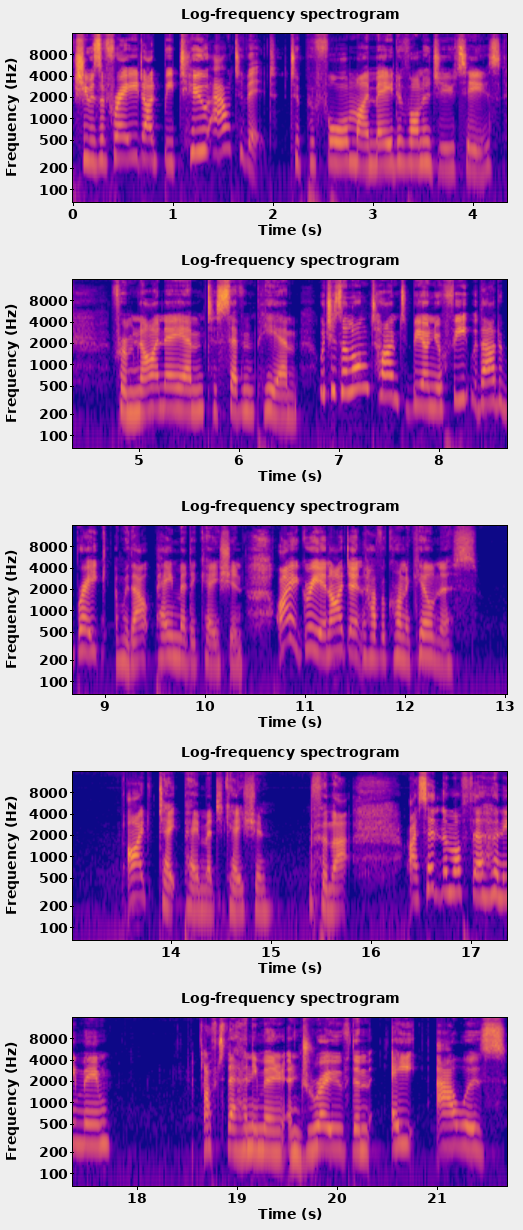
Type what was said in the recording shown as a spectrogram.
She was afraid I'd be too out of it to perform my maid of honour duties from 9am to 7pm, which is a long time to be on your feet without a break and without pain medication. I agree, and I don't have a chronic illness. I'd take pain medication for that. I sent them off their honeymoon, after their honeymoon, and drove them eight hours.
